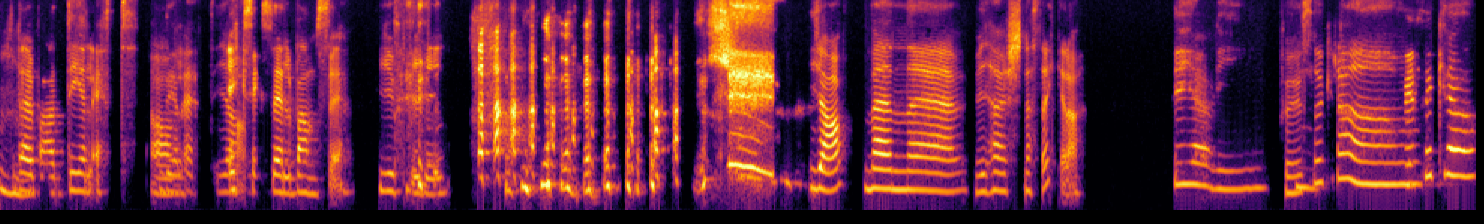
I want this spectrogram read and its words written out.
Mm. Det här är bara del ett av del ett, ja. XXL Bamse. Djupt i dig. ja, men eh, vi hörs nästa vecka då. Det gör vi. Puss och kram. Puss och kram.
